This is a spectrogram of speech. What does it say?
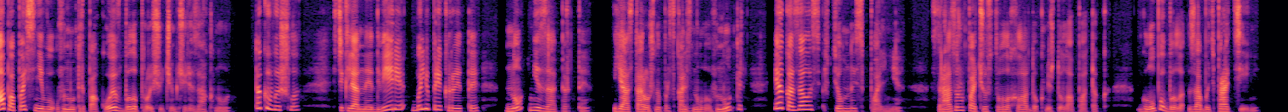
а попасть с него внутрь покоев было проще, чем через окно. Так и вышло. Стеклянные двери были прикрыты, но не заперты. Я осторожно проскользнула внутрь и оказалась в темной спальне. Сразу же почувствовала холодок между лопаток. Глупо было забыть про тень.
